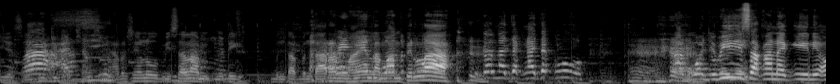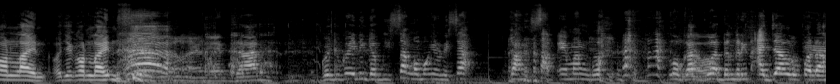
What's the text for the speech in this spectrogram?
iya sih. Ah, anjing. harusnya lu bisa lah jadi bentar-bentaran main lah mampir lah. Enggak ngajak-ngajak lu. Ah, gua juga Bisa kan naik ini online, ojek online. Ini, ah. Gua juga ini gak bisa ngomong Indonesia. Bangsat emang gua. Logat gua dengerin aja lu pada.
